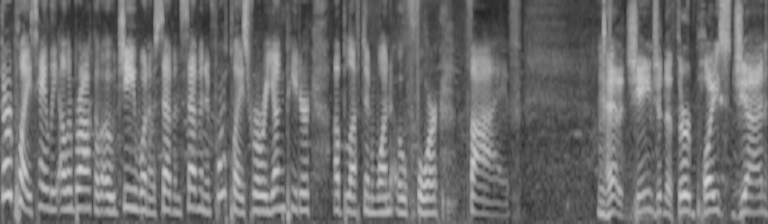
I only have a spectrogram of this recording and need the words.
Third place, Haley Ellerbrock of OG, 107.7. And fourth place, Rory Young Peter of Bluffton, 104.5. Had a change into third place, Jen,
